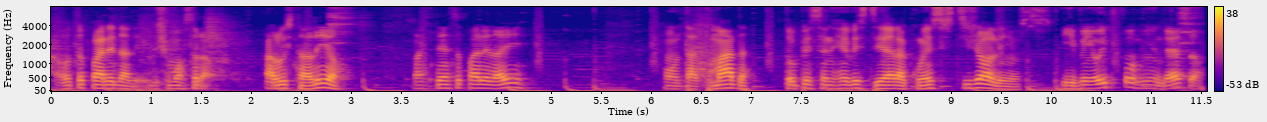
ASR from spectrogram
A outra parede ali, deixa eu mostrar. A luz tá ali, ó. Mas tem essa parede aí. Onde tá a tomada. Tô pensando em revestir ela com esses tijolinhos. E vem oito forminhas dessa, ó.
